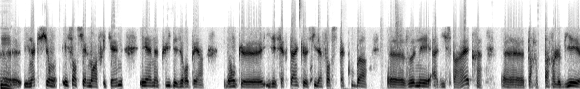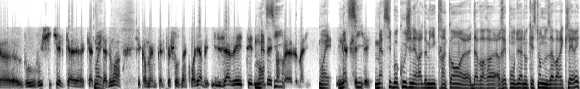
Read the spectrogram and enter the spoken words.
hmm. une action essentiellement africaine et un appui des Européens. Donc il est certain que si la force Takuba euh, venait à disparaître euh, par, par le biais. Euh, vous, vous citiez le cas, cas des Danois, c'est quand même quelque chose d'incroyable. Ils avaient été demandés par le, Mali. Oui, merci. Merci beaucoup, Général Dominique Trinquant, d'avoir répondu à nos questions, de nous avoir éclairés.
